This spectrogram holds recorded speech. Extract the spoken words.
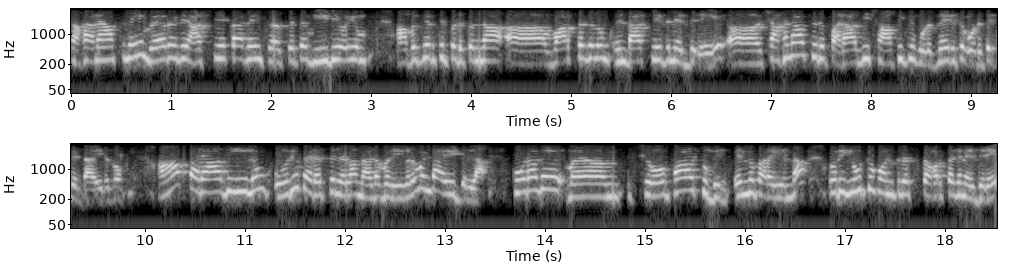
ഷഹനാസിനെയും വേറൊരു രാഷ്ട്രീയക്കാരനെയും ചേർത്തിട്ട് വീഡിയോയും അപകീർത്തിപ്പെടുത്തുന്ന വാർത്തകളും ഉണ്ടാക്കിയതിനെതിരെ ഷഹനാസ് ഒരു പരാതി ഷാഫിക്ക് നേരിട്ട് കൊടുത്തിട്ടുണ്ടായിരുന്നു. ആ പരാതിയിലും ഒരു തരത്തിലുള്ള നടപടികളും ഉണ്ടായിട്ടില്ല. കൂടാതെ ശോഭ സുബിൻ എന്ന് പറയുന്ന ഒരു യൂത്ത് കോൺഗ്രസ് പ്രവർത്തകനെതിരെ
